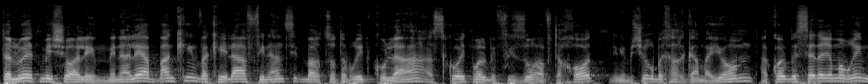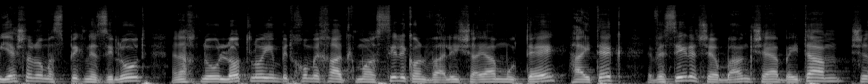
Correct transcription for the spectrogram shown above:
תלוי את מי שואלים. מנהלי הבנקים והקהילה הפיננסית בארצות הברית כולה עסקו אתמול בפיזור הבטחות, הם ימשיכו בכך גם היום. הכל בסדר, הם אומרים, יש לנו מספיק נזילות, אנחנו לא תלויים בתחום אחד כמו הסיליקון ואלי שהיה מוטה, הייטק, וסיגנצ'ר בנק שהיה ביתם של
